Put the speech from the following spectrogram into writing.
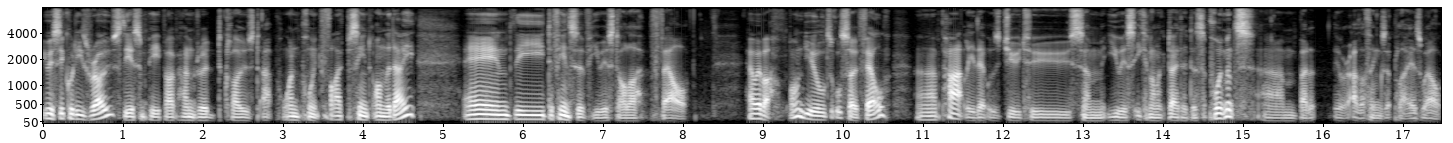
US equities rose, the S&P 500 closed up 1.5% on the day, and the defensive US dollar fell. However, bond yields also fell. Uh, partly that was due to some US economic data disappointments, um, but there were other things at play as well.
